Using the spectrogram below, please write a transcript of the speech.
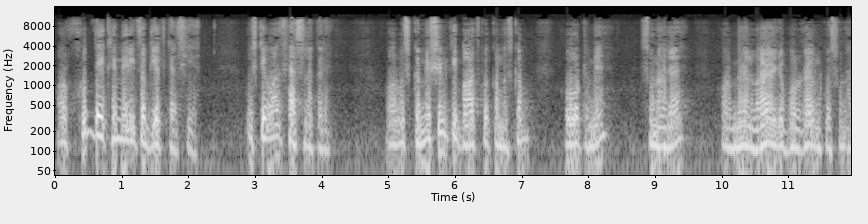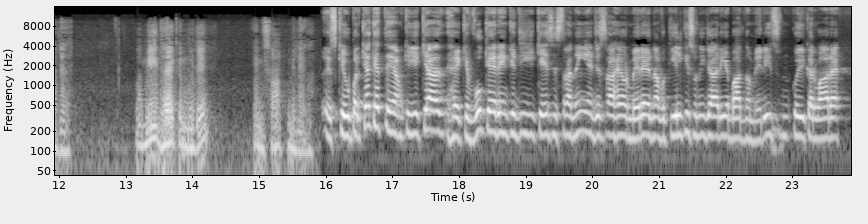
اور خود دیکھیں میری طبیعت کیسی ہے۔ اس کے بعد فیصلہ کریں۔ اور اس کمیشن کی بات کو کم از کم کورٹ میں سنا جائے اور میرا لائر جو بول رہا ہے ان کو سنا جائے۔ امید ہے کہ مجھے انصاف ملے گا۔ اس کے اوپر کیا کہتے ہیں آپ کہ یہ کیا ہے کہ وہ کہہ رہے ہیں کہ جی یہ کیس اس طرح نہیں ہے جس طرح ہے اور میرے نہ وکیل کی سنی جا رہی ہے بات نہ میری کوئی کروا رہا ہے۔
